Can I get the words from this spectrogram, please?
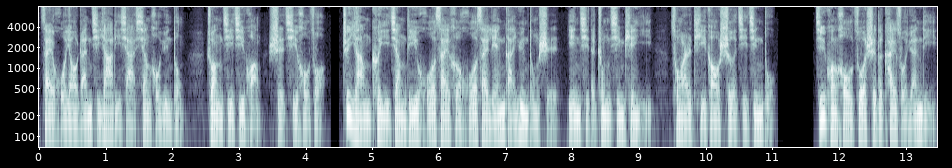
在火药燃气压力下向后运动，撞击机框使其后座。这样可以降低活塞和活塞连杆运动时引起的重心偏移，从而提高射击精度。机框后座时的开锁原理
